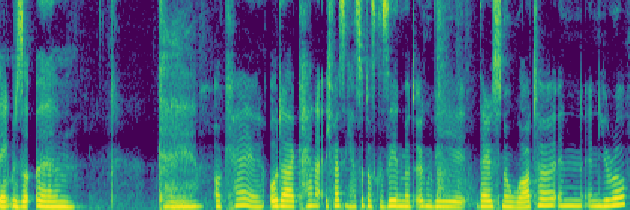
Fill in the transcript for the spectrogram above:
denke mir so, ähm, Okay. Okay. Oder keine, ich weiß nicht, hast du das gesehen mit irgendwie There's no water in, in Europe?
